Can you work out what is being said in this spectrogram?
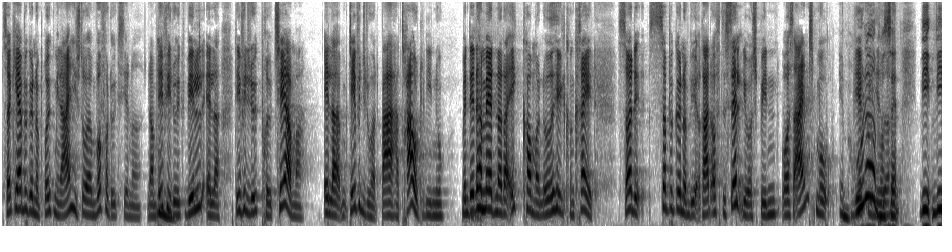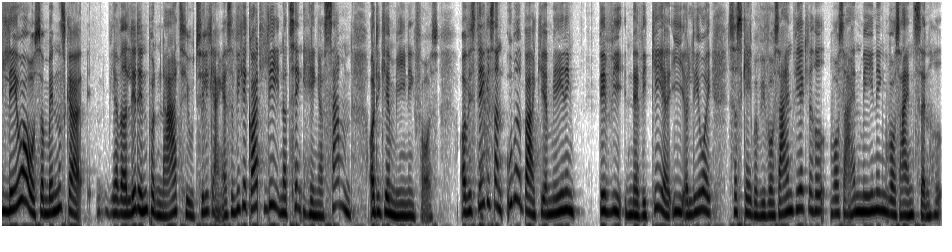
så kan jeg begynde at brygge min egen historie om, hvorfor du ikke siger noget. Nå, men det er fordi, mm. du ikke vil, eller det er fordi, du ikke prioriterer mig, eller det er fordi, du bare har travlt lige nu. Men det der med, at når der ikke kommer noget helt konkret, så, det, så begynder vi ret ofte selv jo at spinde vores egen små Jamen 100 procent. Vi, vi lever jo som mennesker, vi har været lidt inde på den narrative tilgang. Altså vi kan godt lide, når ting hænger sammen, og det giver mening for os. Og hvis det ikke sådan umiddelbart giver mening, det vi navigerer i og lever i, så skaber vi vores egen virkelighed, vores egen mening, vores egen sandhed.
